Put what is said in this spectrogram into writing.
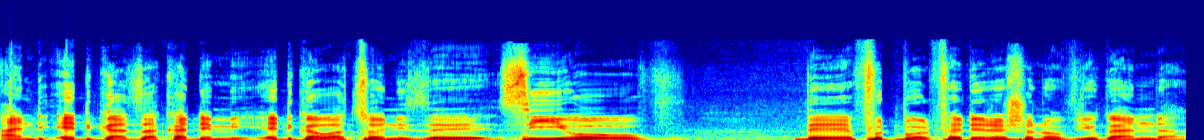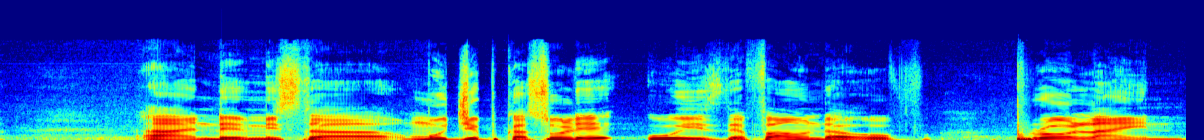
and edgar's academy edgar watson is the ceo of the football federation of uganda and uh, mr mujib kasule who is the founder of proline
